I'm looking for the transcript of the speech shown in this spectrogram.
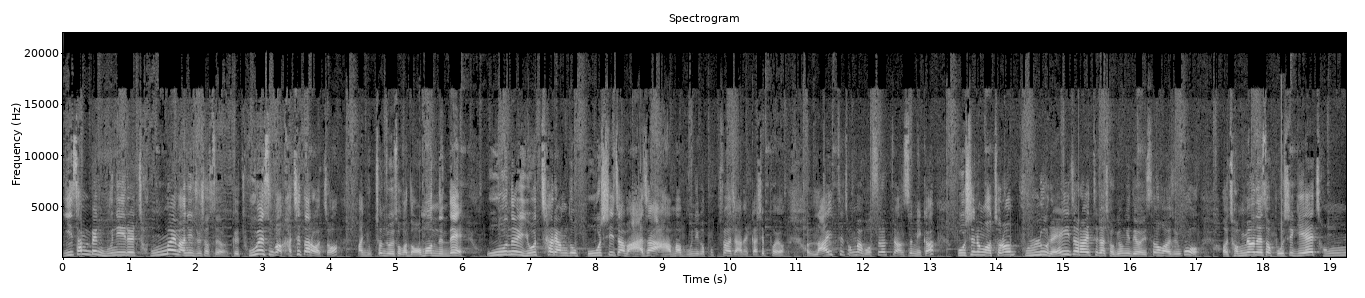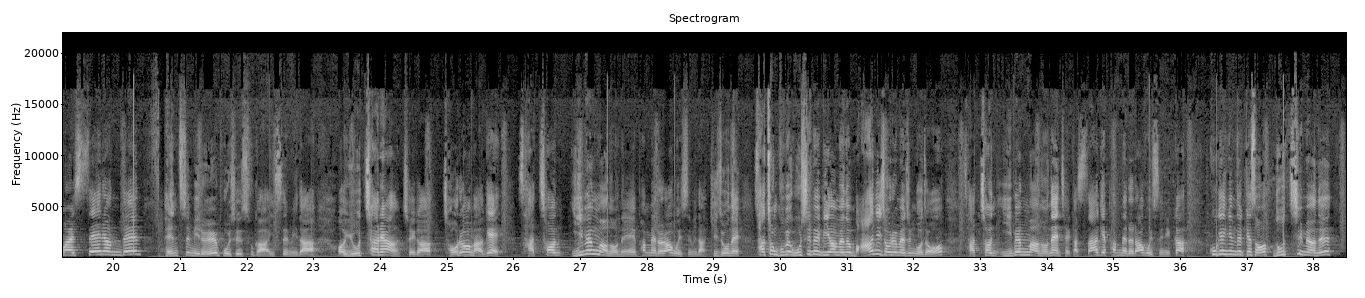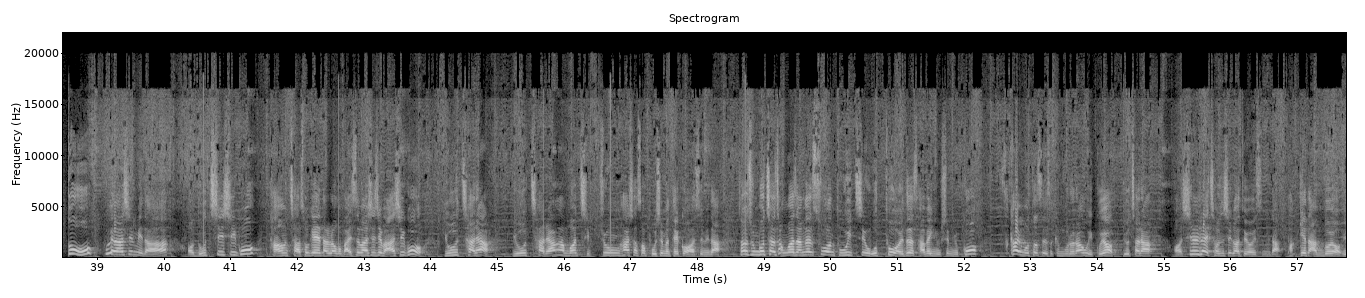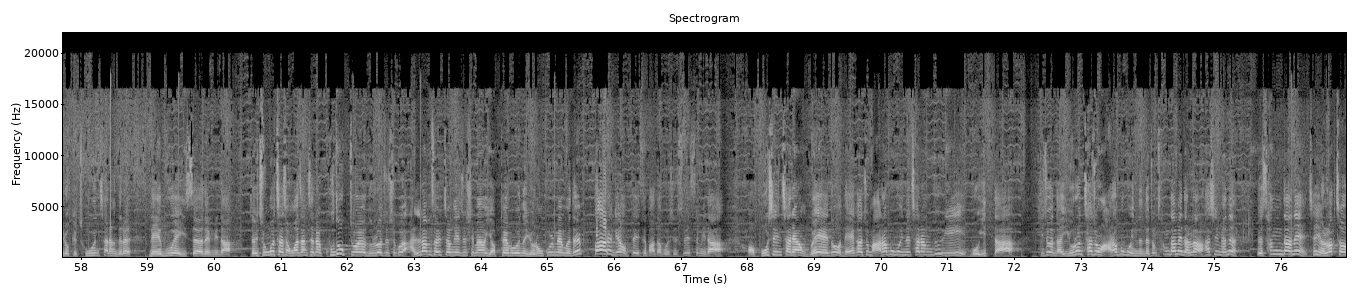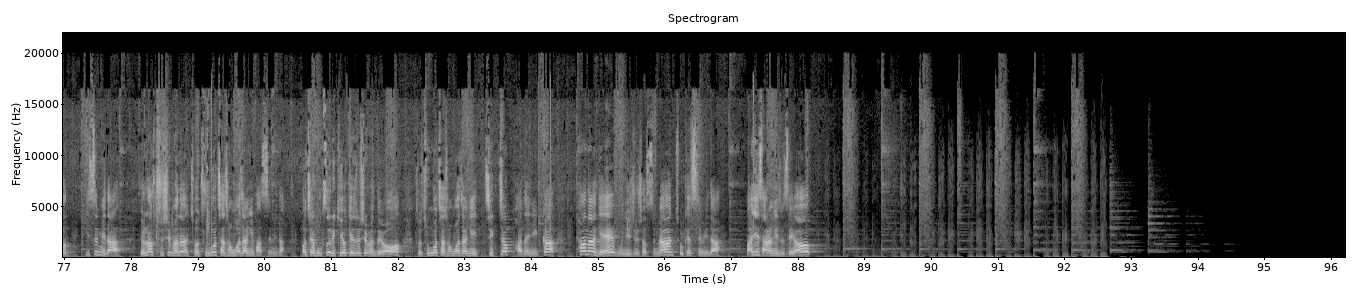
2,300 문의를 정말 많이 주셨어요. 그 조회수가 같이 따라왔죠. 16,000 조회수가 넘었는데 오늘 이 차량도 보시자마자 아마 문의가 폭주하지 않을까 싶어요. 라이트 정말 멋스럽지 않습니까? 보시는 것처럼 블루 레이저 라이트가 적용이 되어 있어가지고 어, 전면에서 보시기에 정말 세련된 벤츠미를 보실 수가 있습니다. 어, 이 차량 제가 저렴하게 4,200만 원에 판매를 하고 있습니다. 기존에 4,950에 비하면 많이 저렴해진 거죠. 4,200만 원에 제가 싸게 판매를 하고 있으니까 고객님들께서 놓치면은 또 후회하십니다. 어, 놓치시고 다음 차 소개해달라고 말씀하시지 마시고 요 차량 요 차량 한번 집중하셔서 보시면 될 것 같습니다. 저 중고차 정과장은 수원 도이치 오토월드 466호 스카이 모터스에서 근무를 하고 있고요. 이 차량 어, 실내 전시가 되어 있습니다. 밖에도 안 보여. 이렇게 좋은 차량들은 내부에 있어야 됩니다. 저희 중고차 정과장 채널 구독, 좋아요 눌러주시고요. 알람 설정해주시면 옆에 보이는 이런 꿀매물들 빠르게 업데이트 받아보실 수 있습니다. 어, 보신 차량 외에도 내가 좀 알아보고 있는 차량들이 뭐 있다. 기존에 나 이런 차좀 알아보고 있는데 좀 상담해달라 하시면은 그 상단에 제 연락처 있습니다. 연락 주시면은 저 중고차 정과장이 받습니다. 어, 제 목소리 기억해 주시면 돼요. 저 중고차 정과장이 직접 받으니까 편하게 문의 주셨으면 좋겠습니다. 많이 사랑해 주세요.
